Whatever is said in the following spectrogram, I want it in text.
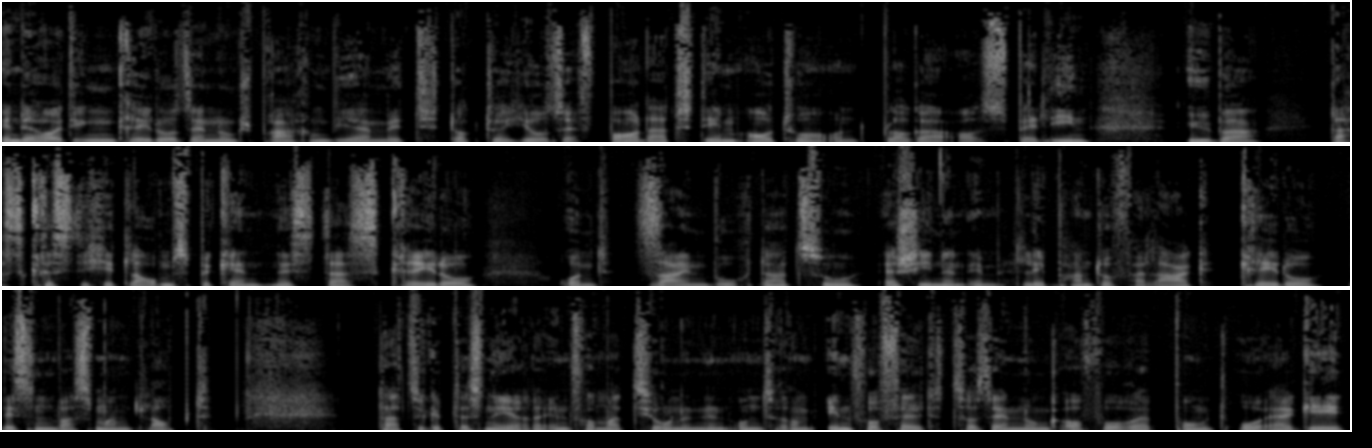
In der heutigen Credo-Sendung sprachen wir mit Dr. Josef Bordert, dem Autor und Blogger aus Berlin, über das christliche Glaubensbekenntnis, das Credo und sein Buch dazu, erschienen im Lepanto Verlag, Credo, Wissen, was man glaubt. Dazu gibt es nähere Informationen in unserem Infofeld zur Sendung auf horeb.org.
